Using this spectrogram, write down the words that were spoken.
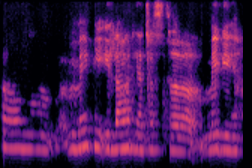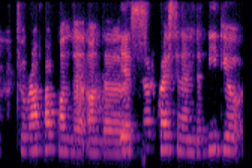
Um, maybe Ilaria, just uh, maybe to wrap up on the on the yes. third question and the video,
